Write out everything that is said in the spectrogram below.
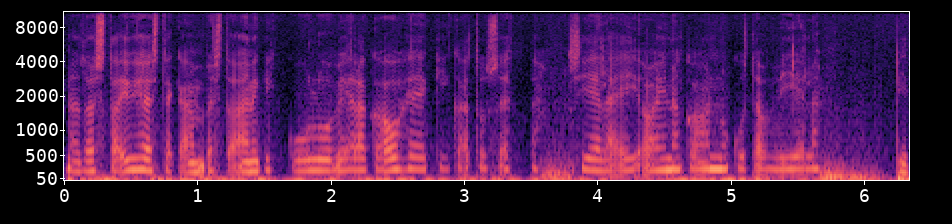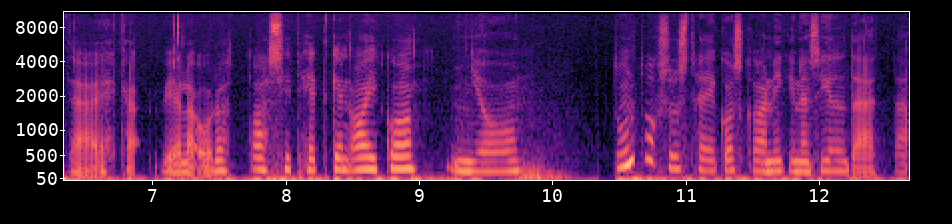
No tosta yhdestä kämpästä ainakin kuuluu vielä kauhea kikatus, että siellä ei ainakaan nukuta vielä. Pitää ehkä vielä odottaa sit hetken aikaa. Joo. Tuntuuko susta hei koskaan ikinä siltä, että,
